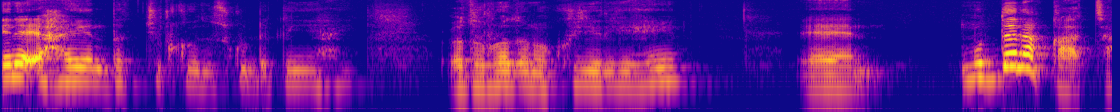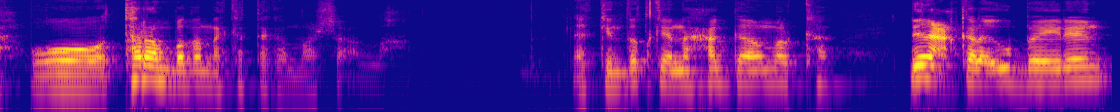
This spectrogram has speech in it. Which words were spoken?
inay ahaayeen dad jirkooda isku dhegan yahay. Cuduraduna ku yaryihiin muddana qaata. Oo taran badanna ka taga maasha allah. Laakiin dadkeena xagga marka dhinac kale u beyreen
